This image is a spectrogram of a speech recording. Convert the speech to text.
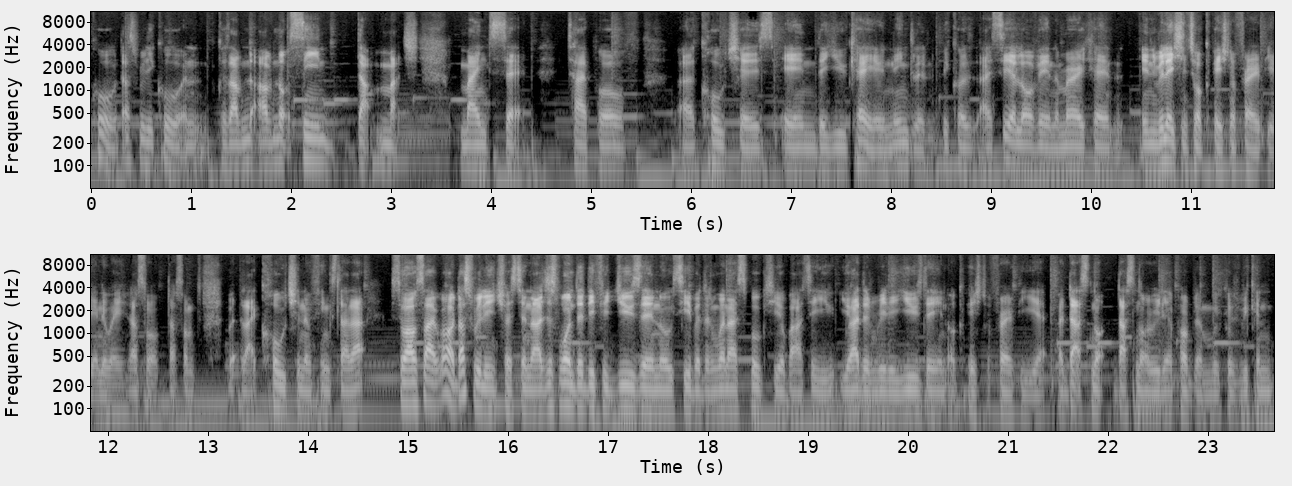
cool! That's really cool." And because I've I've not seen that much mindset type of uh, coaches in the UK in England because I see a lot of it in America in, in relation to occupational therapy anyway. That's what that's what like coaching and things like that. So I was like, wow, that's really interesting. I just wondered if you'd use it in OT, but then when I spoke to you about it, you, you hadn't really used it in occupational therapy yet. But that's not that's not really a problem because we can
